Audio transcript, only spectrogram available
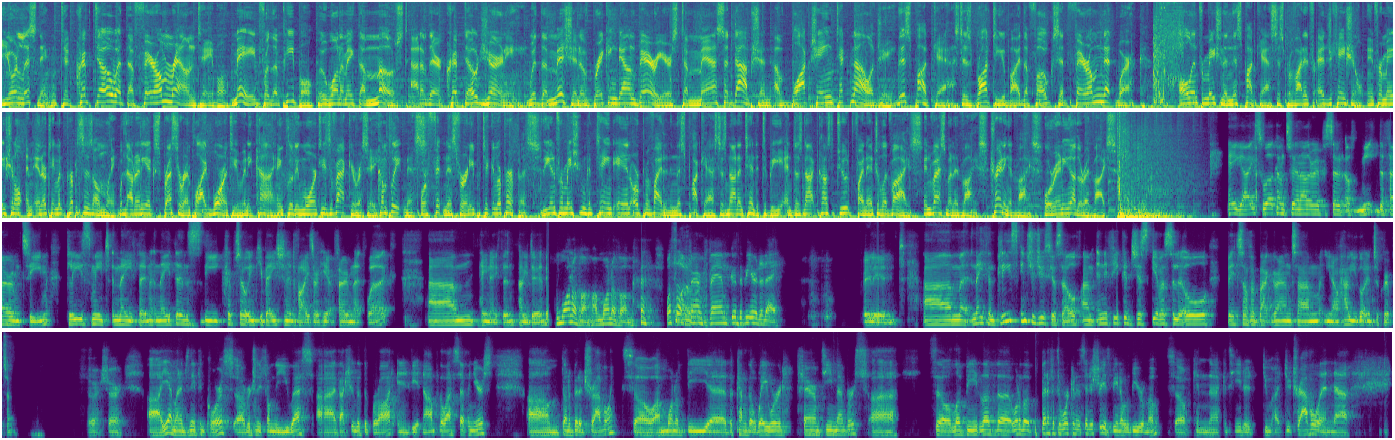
You're listening to Crypto at the Ferrum Roundtable, made for the people who want to make the most out of their crypto journey, with the mission of breaking down barriers to mass adoption of blockchain technology. This podcast is brought to you by the folks at Ferrum Network. All information in this podcast is provided for educational, informational, and entertainment purposes only, without any express or implied warranty of any kind, including warranties of accuracy, completeness, or fitness for any particular purpose. The information contained in or provided in this podcast is not intended to be and does not constitute financial advice, investment advice, trading advice, or any other advice. Hey guys, welcome to another episode of Meet the Ferrum team. Please meet Nathan. Nathan's the crypto incubation advisor here at Ferrum Network. Um, hey Nathan, how you doing? I'm one of them. I'm one of them. What's one up, Ferrum fam? Good to be here today. Brilliant. Um, Nathan, please introduce yourself. Um, and if you could just give us a little bit of a background, um, you know, how you got into crypto. Sure, sure. Uh, yeah, my name is Nathan Korus, uh, originally from the US. I've actually lived abroad in Vietnam for the last seven years. Um, done a bit of traveling, so I'm one of the uh, the kind of the wayward Ferrum team members. Uh, so love be love the one of the benefits of working in this industry is being able to be remote. So can uh, continue to do my do travel and uh,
